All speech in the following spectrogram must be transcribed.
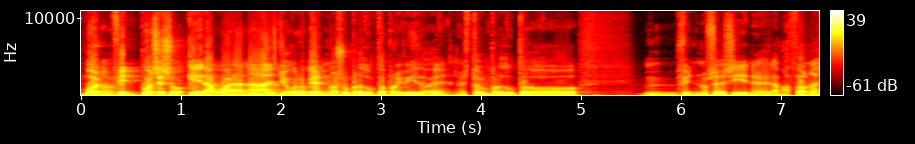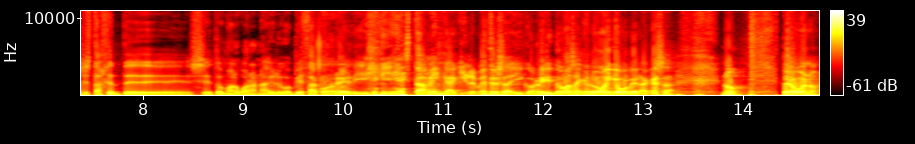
Bueno, en fin, pues eso, que era guaraná, yo creo que no es un producto prohibido, ¿eh? Esto es un producto. Mm, En fin, no sé si en el Amazonas esta gente se toma el guaraná y luego empieza a correr y, y está 20 kilómetros ahí corriendo, pasa que luego hay que volver a casa, ¿no? Pero bueno,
